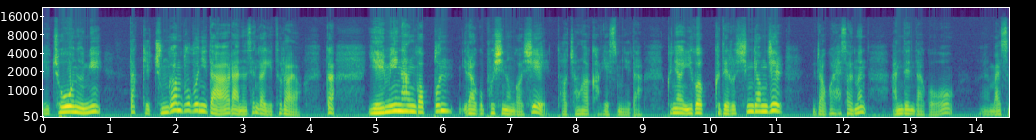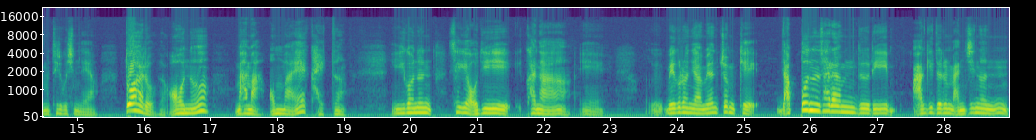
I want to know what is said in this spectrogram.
예, 좋은 의미 딱 이렇게 중간 부분이다라는 생각이 들어요. 그러니까 예민한 것뿐이라고 보시는 것이 더 정확하겠습니다. 그냥 이거 그대로 신경질 이라고 해서는 안 된다고 예, 말씀을 드리고 싶네요. 또 하루 어느 마마 엄마의 갈등 이거는 세계 어디 가나 예. 왜 그러냐면 좀 이렇게 나쁜 사람들이 아기들을 만지는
